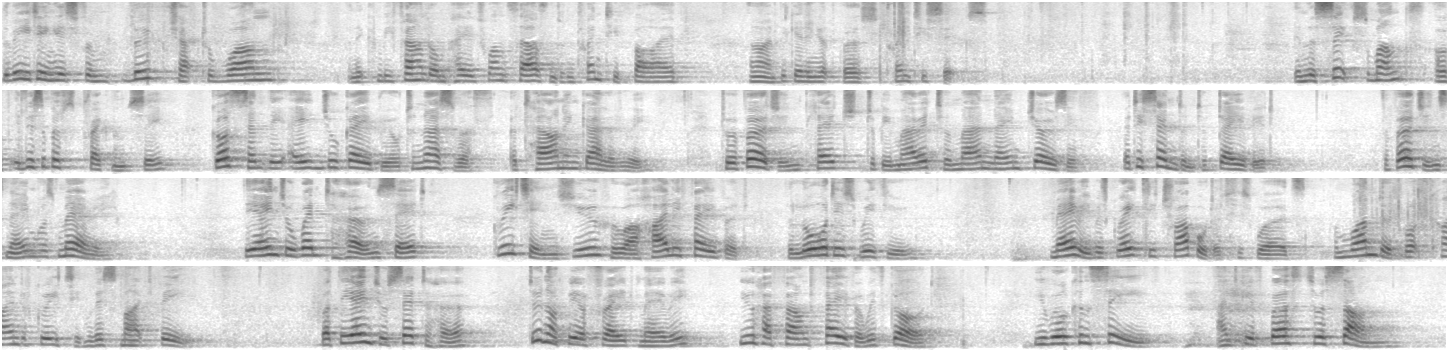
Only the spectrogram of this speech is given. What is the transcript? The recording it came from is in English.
The reading is from Luke chapter 1, and it can be found on page 1025, and I'm beginning at verse 26. In the sixth month of Elizabeth's pregnancy, God sent the angel Gabriel to Nazareth, a town in Galilee, to a virgin pledged to be married to a man named Joseph, a descendant of David. The virgin's name was Mary. The angel went to her and said, Greetings, you who are highly favored, the Lord is with you. Mary was greatly troubled at his words and wondered what kind of greeting this might be. But the angel said to her, Do not be afraid, Mary. You have found favor with God. You will conceive and give birth to a son,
